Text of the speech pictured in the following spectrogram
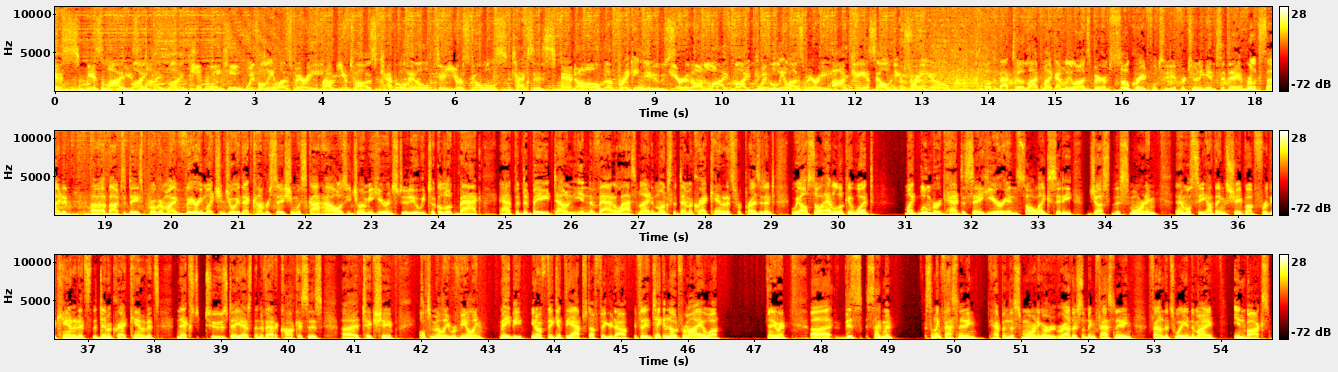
This is Live Mic. Live Mic. Check one, two. With Lee Lonsberry. From Utah's Capitol Hill to your schools, taxes, and all the breaking news. Hear it on Live Mic with Lee Lonsberry on KSL News Radio. Welcome back to Live Mic. I'm Lee Lonsberry. I'm so grateful to you for tuning in today. I'm real excited uh, about today's program. I very much enjoyed that conversation with Scott Howell as he joined me here in studio. We took a look back at the debate down in Nevada last night amongst the Democrat candidates for president. We also had a look at what Mike Bloomberg had to say here in Salt Lake City just this morning, and we'll see how things shape up for the candidates, the Democrat candidates, next Tuesday as the Nevada caucuses uh, take shape, ultimately revealing maybe you know if they get the app stuff figured out, if they take a note from Iowa. Anyway, uh, this segment, something fascinating happened this morning, or rather, something fascinating found its way into my inbox.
